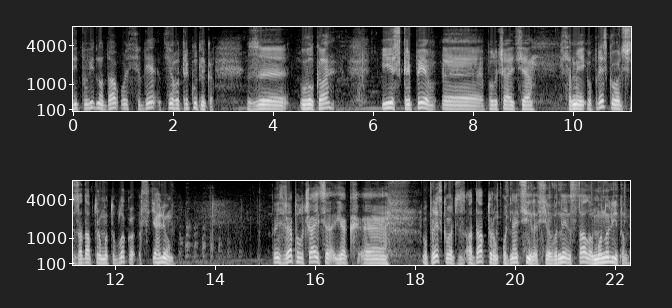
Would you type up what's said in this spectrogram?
відповідно дав ось сюди цього трикутника з уголка і скріпив, е, самий оприскувач з адаптером мотоблоку з тяглем. Тобто вже виходить, як е, оприскувач з адаптером одне ціле. Все, вони стало монолітом.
